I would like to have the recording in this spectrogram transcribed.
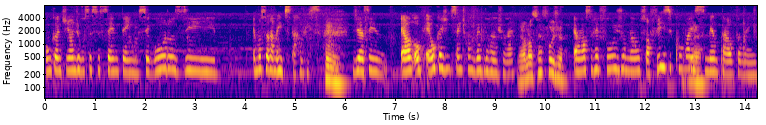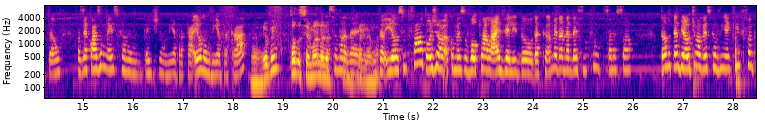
um cantinho onde vocês se sentem seguros e emocionalmente estáveis. Hum, De assim. É o, é o que a gente sente quando vem pro rancho, né? é o nosso refúgio. né? É o nosso refúgio, não só físico, mas É. mental também. Então, fazia quase um mês que, eu não, que a gente não vinha pra cá. Eu não vinha pra cá. É, Eu venho toda semana, Toda né? semana, pra- é. pra. Então, e eu sinto falta. Hoje eu começo, voltou a live ali do, da câmera, né? Daí assim, putz, olha só. Tanto tempo. E a última vez que eu vim aqui foi por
